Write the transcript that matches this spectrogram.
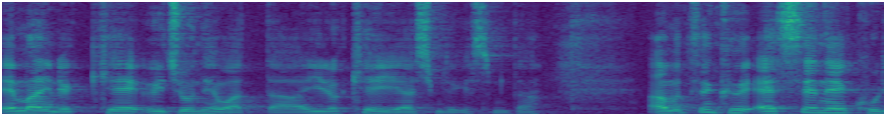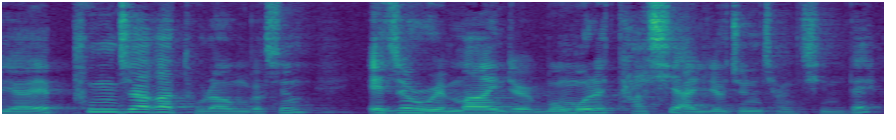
에만 이렇게 의존해 왔다 이렇게 이해하시면 되겠습니다. 아무튼 그 SNL 코리아의 풍자가 돌아온 것은 is a reminder, 뭐뭐를 다시 알려주는 장치인데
